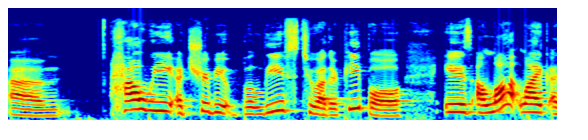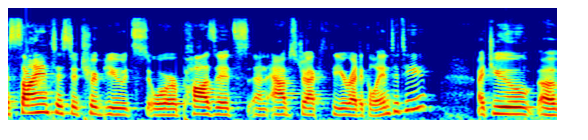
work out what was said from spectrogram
um, how we attribute beliefs to other people is a lot like a scientist attributes or posits an abstract theoretical entity. Right? You uh,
